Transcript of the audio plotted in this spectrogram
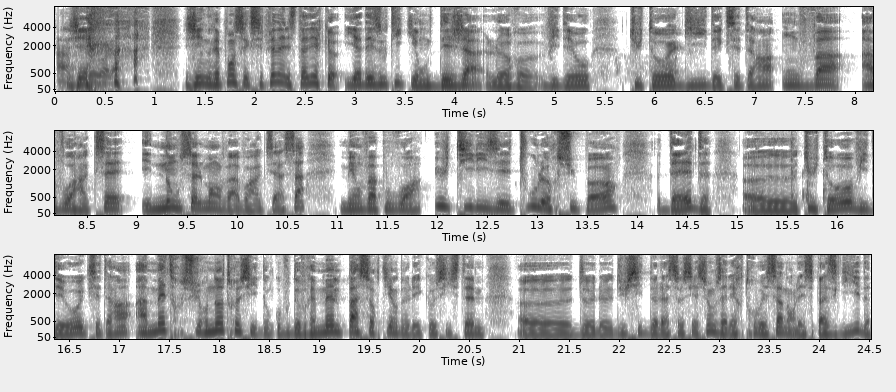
Ah, j'ai voilà. une réponse exceptionnelle, c'est-à-dire qu'il y a des outils qui ont déjà leur euh, vidéo, tuto, guide, etc. On va avoir accès et non seulement on va avoir accès à ça, mais on va pouvoir utiliser tout leur support d'aide, euh, tuto, vidéo, etc. à mettre sur notre site. Donc vous devrez même pas sortir de l'écosystème euh, du site de l'association. Vous allez retrouver ça dans l'espace guide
